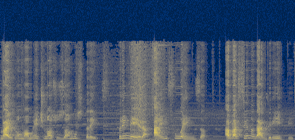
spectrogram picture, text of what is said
mas normalmente nós usamos três. Primeira, a influenza. A vacina da gripe,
